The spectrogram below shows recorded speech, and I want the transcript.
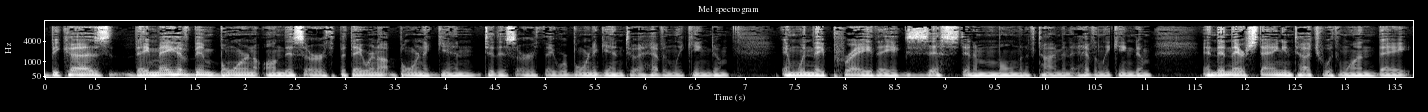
because they may have been born on this earth, but they were not born again to this earth. They were born again to a heavenly kingdom. And when they pray, they exist in a moment of time in that heavenly kingdom. And then they're staying in touch with one they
